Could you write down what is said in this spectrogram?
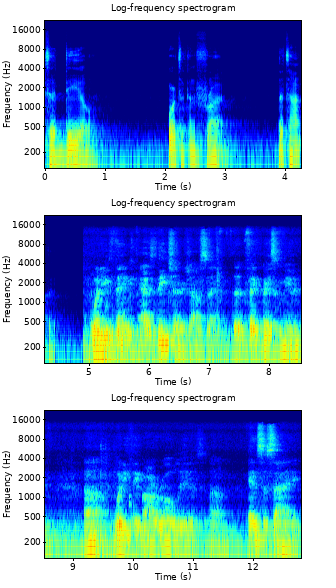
to deal or to confront the topic. What do you think, as the church, I'll say, the faith based community, um, what do you think our role is um, in society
